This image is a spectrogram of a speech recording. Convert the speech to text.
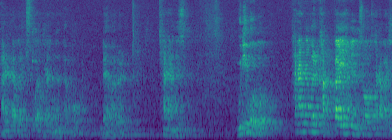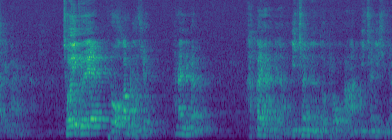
안락을 추구하지 않는다고 매화를 찬양했습니다. 우리 모두 하나님을 가까이 하면서 살아가시기 바랍니다. 저희 교회 표어가 뭐죠? 하나님을 가까이 합니다. 2000년도 표어가, 2020년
